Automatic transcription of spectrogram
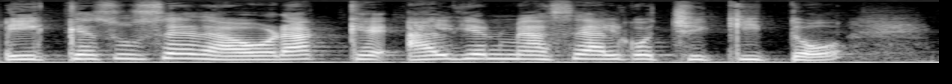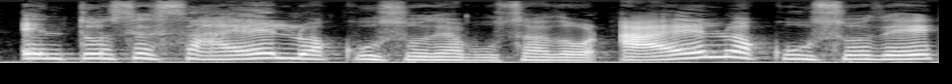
¿Y qué sucede ahora que alguien me hace algo chiquito? Entonces a él lo acuso de abusador, a él lo acuso de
